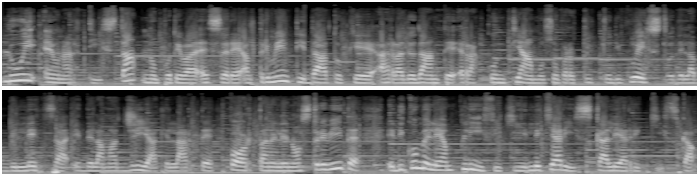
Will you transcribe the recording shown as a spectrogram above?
Lui è un artista, non poteva essere altrimenti dato che a Radio Dante raccontiamo soprattutto soprattutto di questo, della bellezza e della magia che l'arte porta nelle nostre vite e di come le amplifichi, le chiarisca, le arricchisca.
